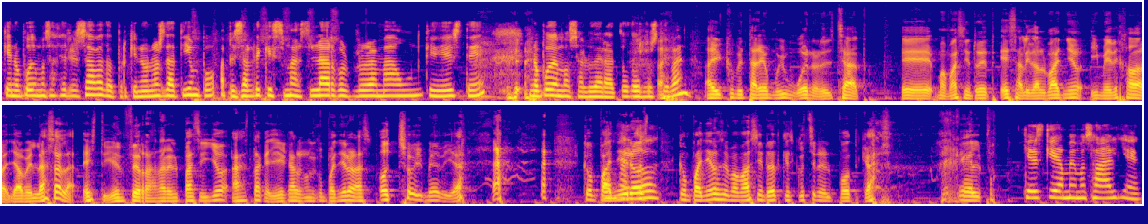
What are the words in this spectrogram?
que no podemos hacer el sábado porque no nos da tiempo, a pesar de que es más largo el programa aún que este, no podemos saludar a todos los que van. Hay un comentario muy bueno en el chat. Eh, mamá sin red, he salido al baño y me he dejado la llave en la sala. Estoy encerrada en el pasillo hasta que llegue algún compañero a las ocho y media. compañeros, oh compañeros de mamá sin red que escuchen el podcast. Help. ¿Quieres que llamemos a alguien?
